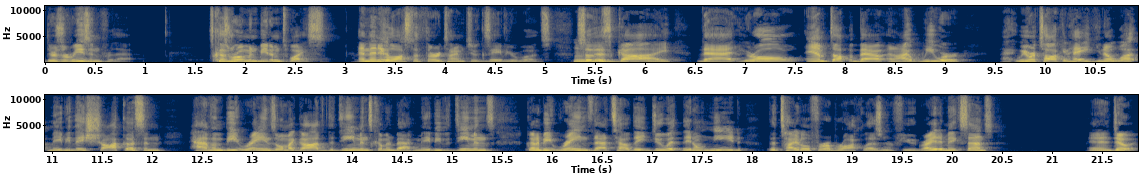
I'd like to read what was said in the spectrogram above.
there's a reason for that. It's because Roman beat him twice. And then he lost a third time to Xavier Woods. Mm-hmm. So this guy that you're all amped up about, and I we were we were talking, hey, you know what? Maybe they shock us and have him beat Reigns. Oh my God, the demon's coming back. Maybe the demon's gonna beat Reigns. That's how they do it. They don't need the title for a Brock Lesnar feud, right? It makes sense. They didn't do it.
